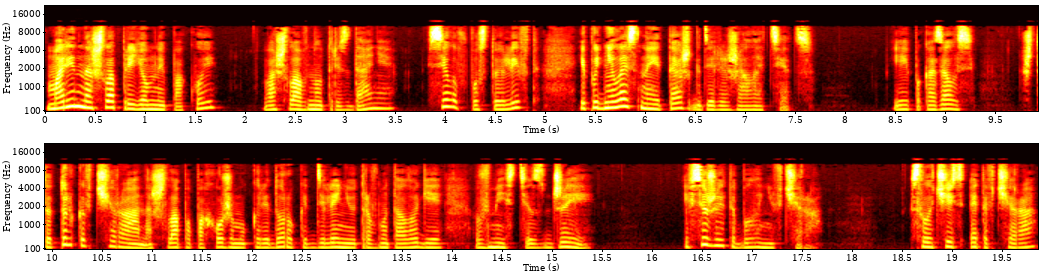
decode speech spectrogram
Марин нашла приемный покой, вошла внутрь здания, села в пустой лифт и поднялась на этаж, где лежал отец. Ей показалось, что только вчера она шла по похожему коридору к отделению травматологии вместе с Джей. И все же это было не вчера. Случись это вчера,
